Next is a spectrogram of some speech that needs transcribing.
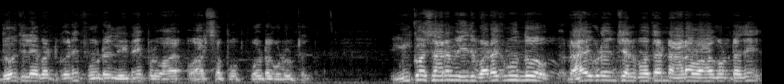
దోతిలే పట్టుకొని ఫోటోలు దిగినాయి ఇప్పుడు వా- వాట్సాప్ ఫోటో కూడా ఉంటుంది. ఇంకోసారి ఇది పడకముందు రాయగూడెం నుంచి వెళ్ళిపోతుంటే ఆడ వాగు ఉంటుంది.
